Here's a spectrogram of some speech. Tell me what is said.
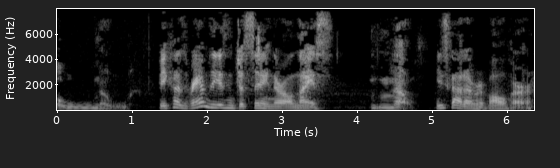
oh no, Because Ramse isn't just sitting there all nice. no, He's got a revolver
